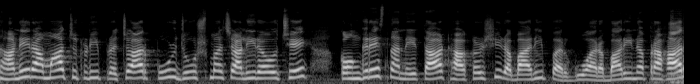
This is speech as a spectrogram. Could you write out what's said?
ધાનેરામાં ચૂંટણી પ્રચાર પૂરજોશમાં ચાલી રહ્યો છે. કોંગ્રેસના નેતા ઠાકરસિંહ રબારી પર ગોવા રબારીના પ્રહાર.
